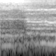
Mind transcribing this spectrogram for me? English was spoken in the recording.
the sun.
